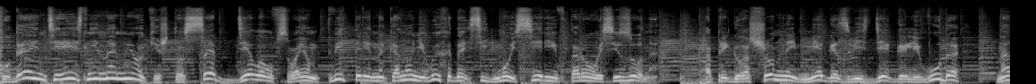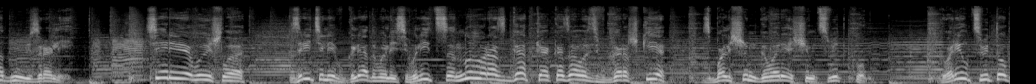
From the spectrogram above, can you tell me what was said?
Куда интереснее намеки, что Сет делал в своем твиттере накануне выхода седьмой серии второго сезона о приглашенной мегазвезде Голливуда на одну из ролей. Серия вышла, Зрители вглядывались в лица, но разгадка оказалась в горшке с большим говорящим цветком. Говорил цветок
